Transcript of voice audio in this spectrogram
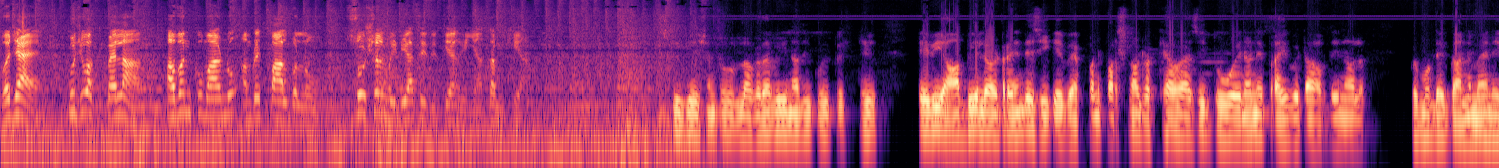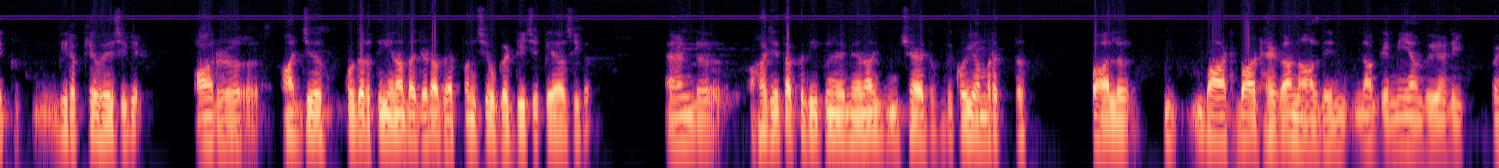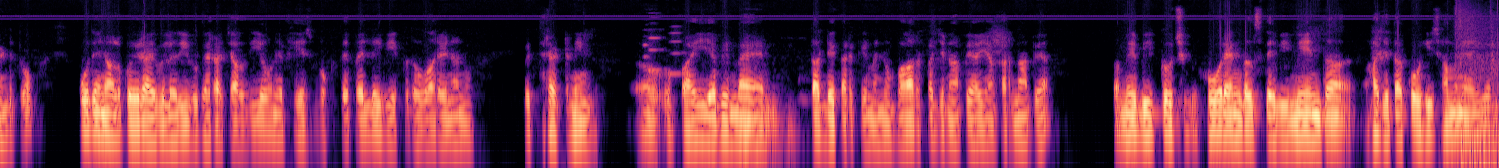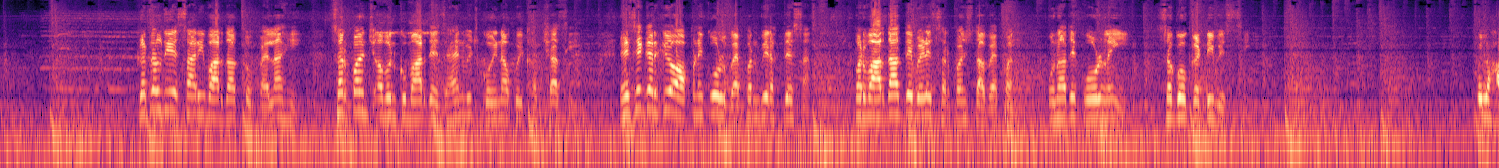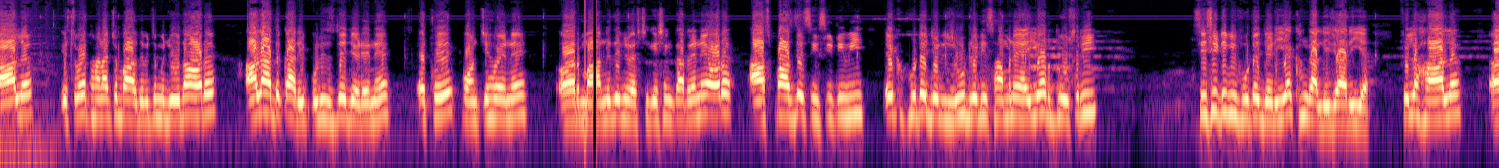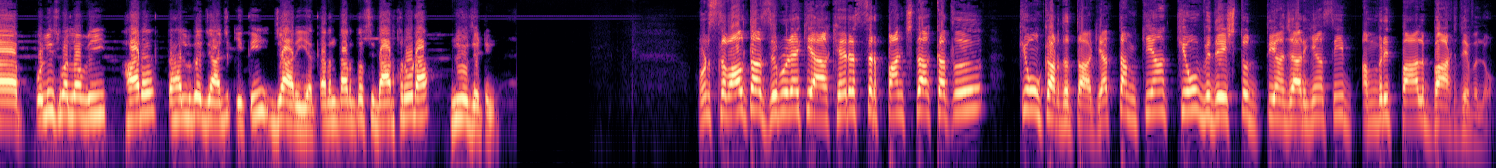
ਵਜ੍ਹਾ ਹੈ, ਕੁਝ ਵਕਤ ਪਹਿਲਾਂ ਅਵਨ ਕੁਮਾਰ ਨੂੰ ਅੰਮ੍ਰਿਤਪਾਲ ਵੱਲੋਂ ਸੋਸ਼ਲ ਮੀਡੀਆ ਤੇ ਦਿੱਤੀਆਂ ਗਈਆਂ ਧਮਕੀਆਂ। ਇਨਵੈਸਟੀਗੇਸ਼ਨ ਤੋਂ ਲੱਗਦਾ ਵੀ ਇਹਨਾਂ ਦੀ ਕੋਈ ਪਿੱਛੇ ਇਹ ਵੀ ਆਪ ਵੀ ਅਲਰਟ ਰਹਿੰਦੇ ਸੀ ਕਿ ਵੈਪਨ ਪਰਸਨਲ ਰੱਖਿਆ ਹੋਇਆ ਸੀ, ਦੋ ਇਹਨਾਂ ਨੇ ਪ੍ਰਾਈਵੇਟ ਆਪ ਦੇ ਨਾਲ, ਕੋਈ ਮੁੰਡੇ ਗਨਮੈਨ ਇੱਕ ਵੀ ਰੱਖੇ ਹੋਏ ਸੀਗੇ। ਔਰ ਅੱਜ ਕੁਦਰਤੀ ਇਹਨਾਂ ਦਾ ਜਿਹੜਾ ਵੈਪਨ ਸੀ ਉਹ ਗੱਡੀ 'ਚ ਪਿਆ ਸੀਗਾ। ਐਂਡ ਹਜੇ ਤੱਕ ਦੀ ਇਹਨਾਂ ਸ਼ਾਇਦ ਵੀ ਕੋਈ ਅੰਮ੍ਰਿਤਪਾਲ ਬਾਠ ਬਾਠ ਹੈਗਾ ਨਾਲ ਦੇ ਲਾਗੇ ਮੀਆਂ ਵਾਲੀ ਪਿੰਡ ਤੋਂ। ਉਹਦੇ ਨਾਲ ਕੋਈ ਰਾਈਵਲਰੀ ਵਗੈਰਾ ਚੱਲਦੀ ਹੈ ਉਹਨੇ ਫੇਸਬੁੱਕ ਤੇ ਪਹਿਲੇ ਵੀ ਇੱਕ ਦੋ ਵਾਰ ਇਹਨਾਂ ਨੂੰ ਕੋਈ ਥ੍ਰੈਟਨਿੰਗ ਪਾਈ ਹੈ ਵੀ ਮੈਂ ਤੁਹਾਡੇ ਕਰਕੇ ਮੈਨੂੰ ਬਾਹਰ ਭੱਜਣਾ ਪਿਆ ਜਾਂ ਕਰਨਾ ਪਿਆ। ਤਾਂ ਮੇਬੀ ਕੁਝ ਹੋਰ ਐਂਗਲਸ ਤੇ ਵੀ ਮੇਨ ਤਾਂ ਹਜੇ ਤੱਕ ਉਹੀ ਸਾਹਮਣੇ ਆਈ ਹੈ ਕਤਲ ਦੀ ਇਹ ਸਾਰੀ ਵਾਰਦਾਤ ਤੋਂ ਪਹਿਲਾਂ ਹੀ ਸਰਪੰਚ ਅਵਨ ਕੁਮਾਰ ਦੇ ਜ਼ਿਹਨ ਵਿੱਚ ਕੋਈ ਨਾ ਕੋਈ ਖਦਸ਼ਾ ਸੀ। ਇਸੇ ਕਰਕੇ ਉਹ ਆਪਣੇ ਕੋਲ ਵੈਪਨ ਵੀ ਰੱਖਦੇ ਸਨ। ਪਰ ਵਾਰਦਾਤ ਦੇ ਵੇਲੇ ਸਰਪੰਚ ਦਾ ਵੈਪਨ ਉਹਨਾਂ ਦੇ ਕੋਲ ਨਹੀਂ, ਸਗੋਂ ਗੱਡੀ ਵਿੱਚ ਸੀ। ਫਿਲਹਾਲ ਇਸ ਵਕਤ ਥਾਣਾ ਚਬਾਲ ਦੇ ਵਿੱਚ ਮੌਜੂਦ ਹਾਂ ਔਰ ਆਲਾ ਅਧਿਕਾਰੀ ਪੁਲਿਸ ਦੇ ਜਿਹੜੇ ਨੇ ਇੱਥੇ ਪਹੁੰਚੇ ਹੋਏ ਨੇ ਔਰ ਮਾਮਲੇ ਦੀ ਇਨਵੈਸਟੀਗੇਸ਼ਨ ਕਰ ਰਹੇ ਨੇ ਔਰ ਆਸ-ਪਾਸ ਦੇ ਸੀਸੀਟੀਵੀ ਇੱਕ ਫੁਟੇਜ ਜਿਹੜੀ ਜ਼ਰੂਰ ਜਿਹੜੀ ਸਾਹਮਣੇ ਆਈ ਔਰ ਦੂਸਰੀ ਸੀਸੀਟੀਵੀ ਫੁਟੇਜ ਜਿਹੜੀ ਹੈ ਖੰਗਾਲੀ ਜਾ ਰਹੀ ਹੈ। ਫਿਲਹਾਲ ਪੁਲਿਸ ਵੱਲੋਂ ਵੀ ਹਰ ਪਹਿਲੂ ਤੇ ਜਾਂਚ ਕੀਤੀ ਜਾ ਰਹੀ ਹੈ। ਤਰਨਤਾਰਨ ਤੋਂ ਸਿਧਾਰਥ ਅਰੋੜਾ ਨਿਊਜ਼ 18 ਹੁਣ ਸਵਾਲ ਤਾਂ ਜ਼ਰੂਰ ਹੈ ਕਿ ਆਖਿਰ ਸਰਪੰਚ ਦਾ ਕਤਲ ਕਿਉਂ ਕਰ ਦਿੱਤਾ ਗਿਆ? ਧਮਕੀਆਂ ਕਿਉਂ ਵਿਦੇਸ਼ ਤੋਂ ਦਿੱਤੀਆਂ ਜਾ ਰਹੀਆਂ ਸੀ ਅੰਮ੍ਰਿਤਪਾਲ ਬਾਠ ਦੇ ਵੱਲੋਂ?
